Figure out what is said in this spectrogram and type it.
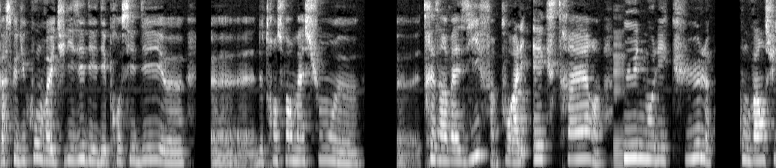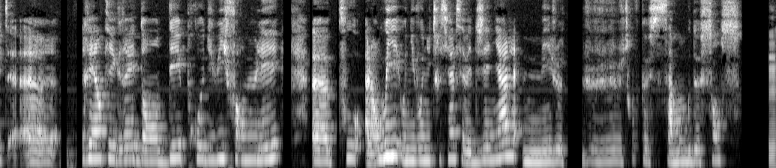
parce que du coup, on va utiliser des, des procédés de transformation très invasifs pour aller extraire Hmm. une molécule qu'on va ensuite euh, réintégrer dans des produits formulés euh, pour... Alors oui, au niveau nutritionnel, ça va être génial, mais je, je, je trouve que ça manque de sens. hmm.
